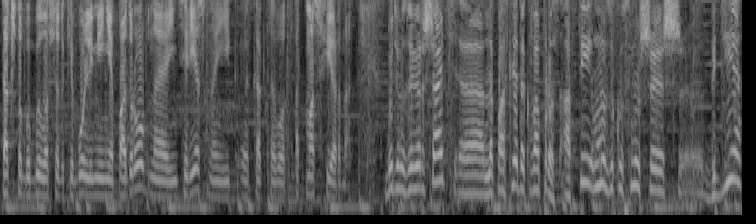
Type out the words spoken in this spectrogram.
так, чтобы было все-таки более-менее подробно, интересно и э, как-то вот атмосферно. Будем завершать. Э, напоследок вопрос. А ты музыку слушаешь где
